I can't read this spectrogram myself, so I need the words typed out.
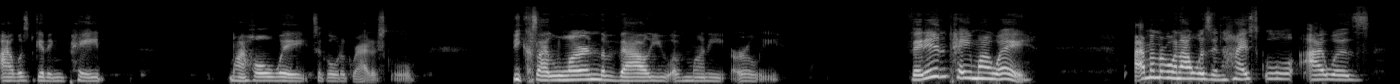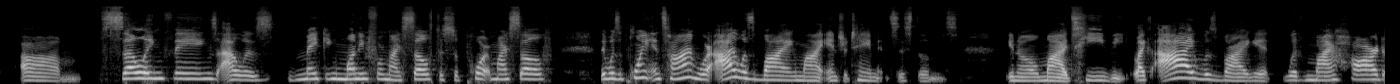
I was getting paid my whole way to go to graduate school because I learned the value of money early. They didn't pay my way. I remember when I was in high school, I was um, selling things, I was making money for myself to support myself. There was a point in time where I was buying my entertainment systems, you know, my TV. Like I was buying it with my hard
